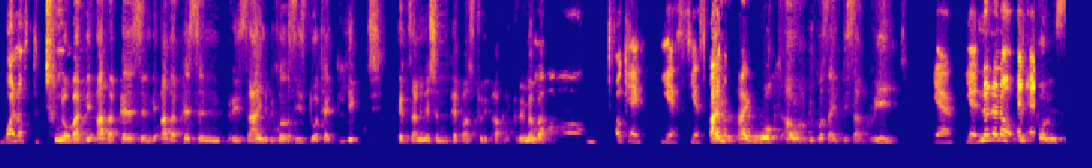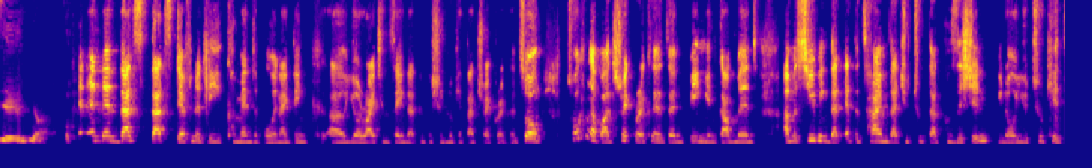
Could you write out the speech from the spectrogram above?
one of the two. No, but the other person, the other person resigned because his daughter had leaked examination papers to the public. Remember? Oh, okay. Yes. Yes. But I, I walked out because I disagreed. Yeah. Yeah. No. No. No. And, and policy and yeah. Okay. And, then that's that's definitely commendable, and I think uh, you're right in saying that people should look at that track record. So, talking about track records and being in government, I'm assuming that at the time that you took that position, you know, you took it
